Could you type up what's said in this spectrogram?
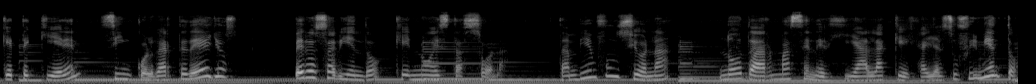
que te quieren sin colgarte de ellos, pero sabiendo que no estás sola. También funciona no dar más energía a la queja y al sufrimiento,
